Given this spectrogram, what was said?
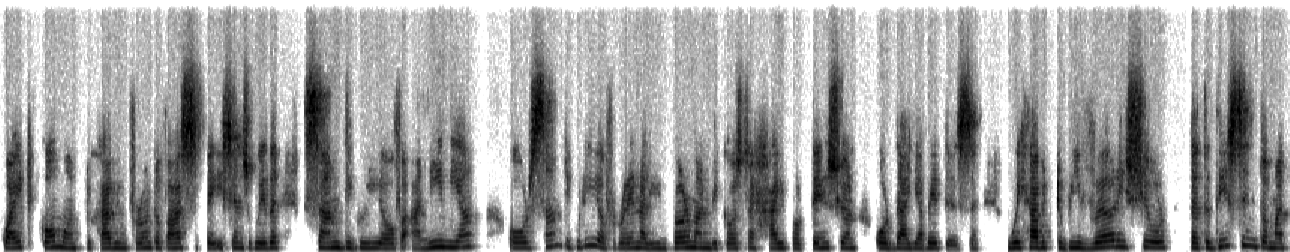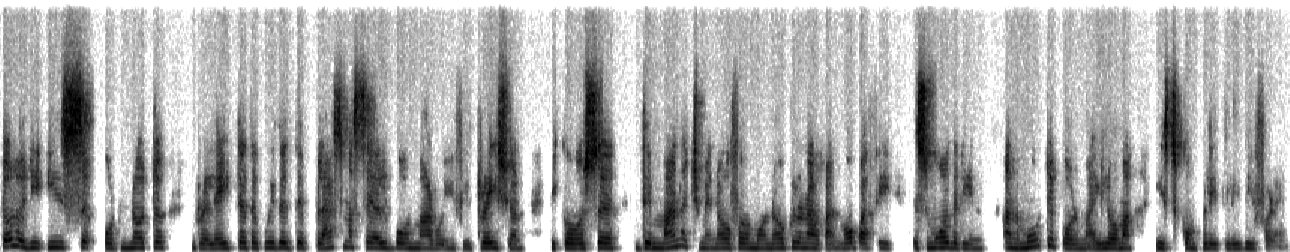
quite common to have in front of us patients with some degree of anemia or some degree of renal impairment because of hypertension or diabetes. We have to be very sure that this symptomatology is or not related with the plasma cell bone marrow infiltration because uh, the management of monoclonal gammopathy, smoldering, and multiple myeloma is completely different.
